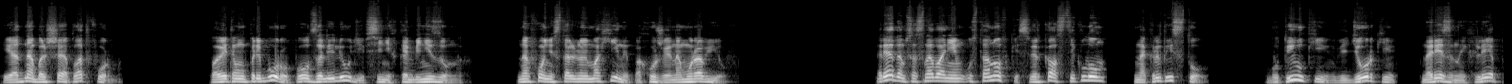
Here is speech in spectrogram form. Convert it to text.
и одна большая платформа. По этому прибору ползали люди в синих комбинезонах, на фоне стальной махины, похожие на муравьев. Рядом с основанием установки сверкал стеклом накрытый стол. Бутылки, ведерки, нарезанный хлеб,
